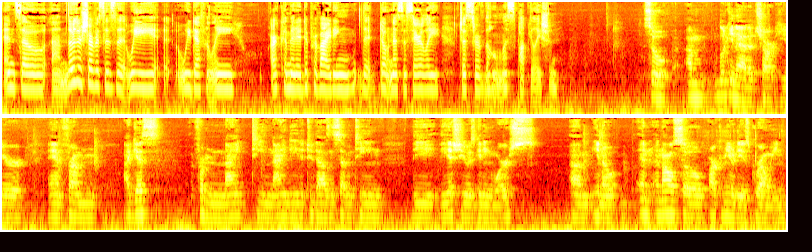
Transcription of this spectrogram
and so um, those are services that we we definitely are committed to providing that don't necessarily just serve the homeless population. So I'm looking at a chart here, and from I guess from 1990 to 2017, the the issue is getting worse. Um, you know, and and also our community is growing.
